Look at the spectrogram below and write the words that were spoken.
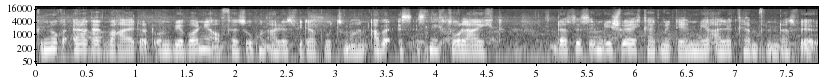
genug Ärger bereitet und wir wollen ja auch versuchen, alles wieder gut zu machen. Aber es ist nicht so leicht. Das ist eben die Schwierigkeit, mit denen wir alle kämpfen, dass wir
